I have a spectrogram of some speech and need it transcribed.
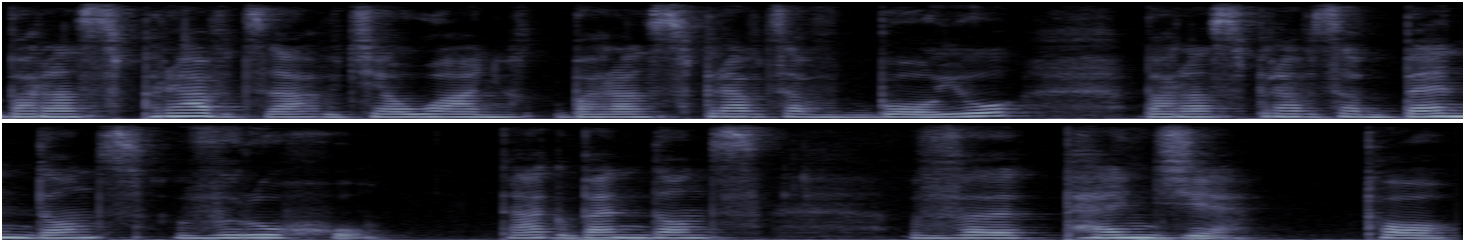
Baran sprawdza w działaniu, baran sprawdza w boju, baran sprawdza będąc w ruchu, tak, będąc w pędzie po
